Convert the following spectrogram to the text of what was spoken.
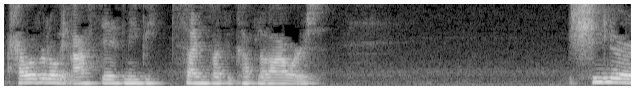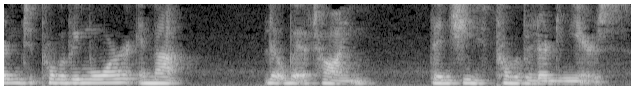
however long it lasted, maybe sounds like a couple of hours. She learned probably more in that little bit of time than she's probably learned in years.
